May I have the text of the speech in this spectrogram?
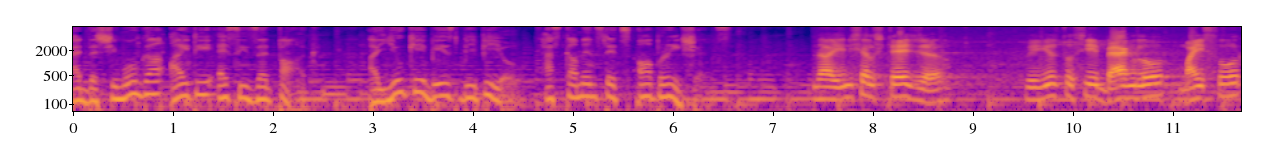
At the Shimoga IT SEZ Park, a UK based BPO has commenced its operations. The initial stage, uh, we used to see Bangalore, Mysore,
